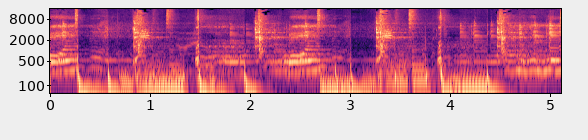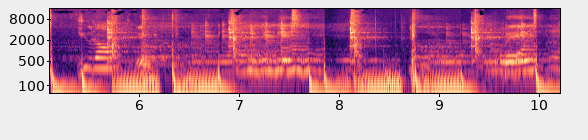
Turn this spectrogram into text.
baby. You don't. need me, Baby.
